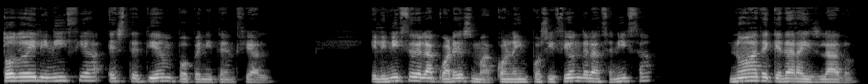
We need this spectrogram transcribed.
todo él inicia este tiempo penitencial. El inicio de la cuaresma con la imposición de la ceniza no ha de quedar aislado,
